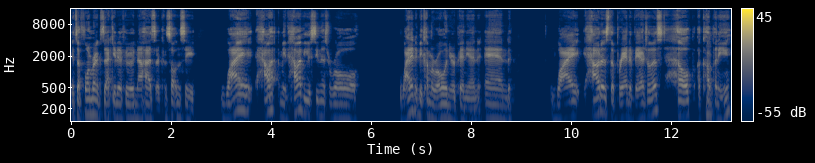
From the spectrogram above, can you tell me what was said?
it's a former executive who now has their consultancy. Why? How? I mean, how have you seen this role? Why did it become a role in your opinion? And why how does the brand evangelist help a company yep.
